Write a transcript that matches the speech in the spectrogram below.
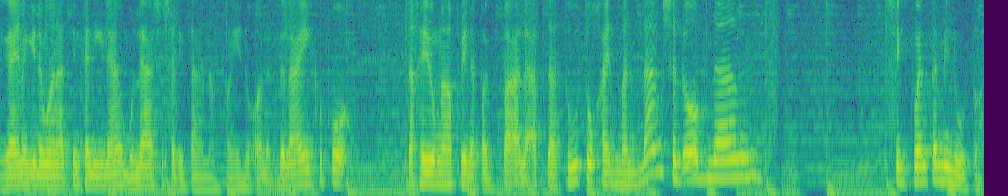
Gaya ng ginawa natin kanina mula sa salita ng Panginoon. At dalayan ko po na kayo nga po napagpala at natuto kahit man lang sa loob ng 50 minuto.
